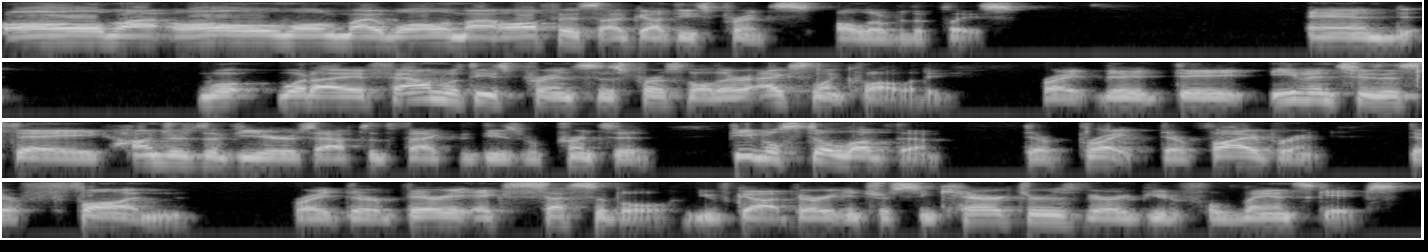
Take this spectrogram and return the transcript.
all my all along my wall in my office, I've got these prints all over the place. And what what I found with these prints is first of all, they're excellent quality, right? They they even to this day, hundreds of years after the fact that these were printed, people still love them. They're bright, they're vibrant, they're fun, right? They're very accessible. You've got very interesting characters, very beautiful landscapes.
